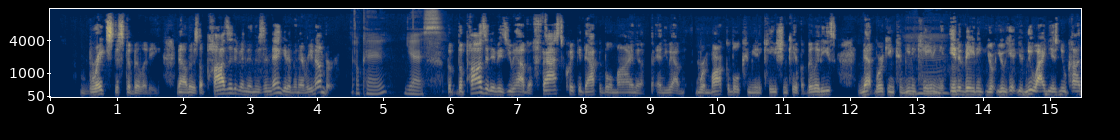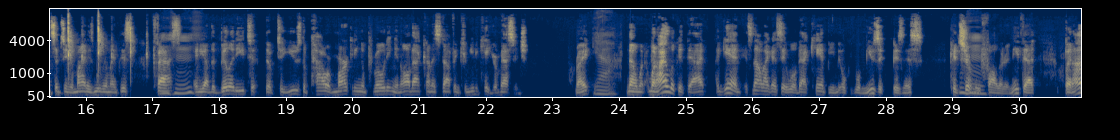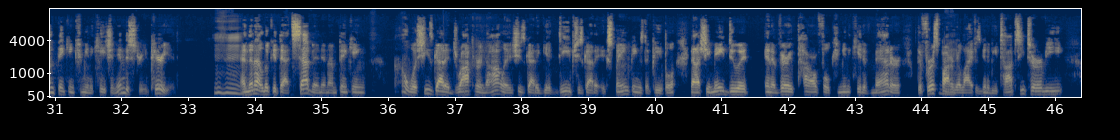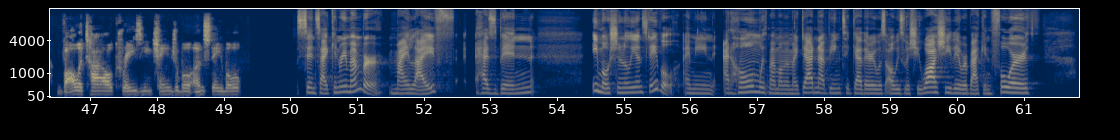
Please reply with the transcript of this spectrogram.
breaks the stability. Now there's the positive and then there's a negative in every number. Okay. Yes. The, the positive is you have a fast, quick, adaptable mind and, and you have remarkable communication capabilities, networking, communicating, and Mm-hmm. innovating. You, you hit your new ideas, new concepts, and your mind is moving like this fast. Mm-hmm. And you have the ability to, to, to use the power of marketing and promoting and all that kind of stuff and communicate your message, right? Yeah. Now, when, when I look at that, again, it's not like I say, well, that can't be, well, music business could certainly Mm-hmm. fall underneath that. But I'm thinking communication industry, period. Mm-hmm. And then I look at that seven and I'm thinking, oh, well, she's got to drop her knowledge. She's got to get deep. She's got to explain things to people. Now, she may do it in a very powerful, communicative manner. The first part of her life is going to be topsy turvy, volatile, crazy, changeable, unstable. Since I can remember, my life has been emotionally unstable. I mean, at home with my mom and my dad not being together, it was always wishy washy. They were back and forth.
